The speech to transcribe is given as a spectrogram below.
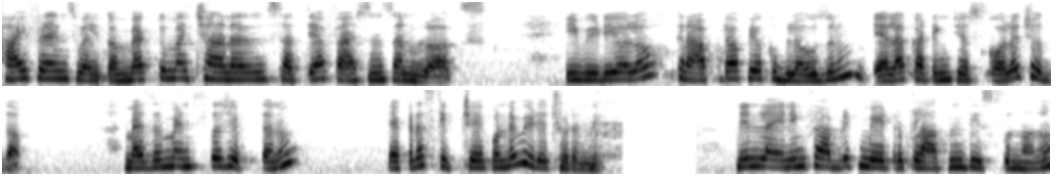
Hi friends welcome back to my channel Satya fashions and vlogs ఈ వీడియోలో క్రాప్ టాప్ యొక్క బ్లౌజ్ను ఎలా కటింగ్ చేసుకోవాలో చూద్దాం. మెజర్మెంట్స్తో చెప్తాను. ఎక్కడ స్కిప్ చేయకుండా వీడియో చూడండి. నేను లైనింగ్ ఫ్యాబ్రిక్ మీటర్ క్లాత్ని తీసుకున్నాను.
